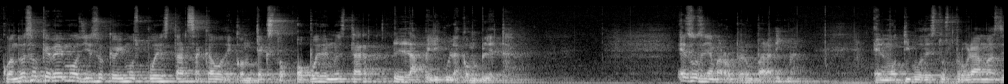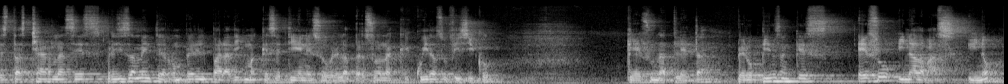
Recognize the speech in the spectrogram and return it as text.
Cuando eso que vemos y eso que oímos puede estar sacado de contexto o puede no estar la película completa. Eso se llama romper un paradigma. El motivo de estos programas, de estas charlas, es precisamente romper el paradigma que se tiene sobre la persona que cuida su físico, que es un atleta, pero piensan que es eso y nada más. Y no,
